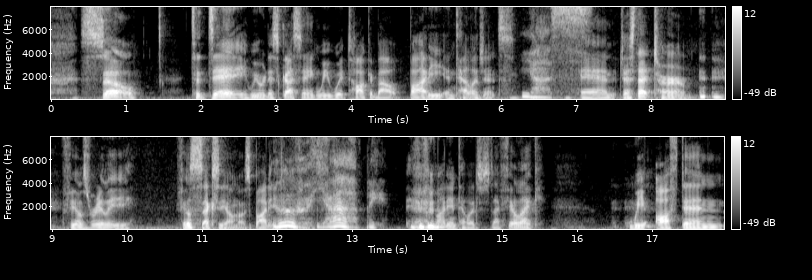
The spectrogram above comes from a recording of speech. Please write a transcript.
so today we were discussing we would talk about body intelligence. Yes. And just that term feels really feels sexy almost body intelligence. Ooh, yeah, buddy. yeah, body intelligence. I feel like we often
